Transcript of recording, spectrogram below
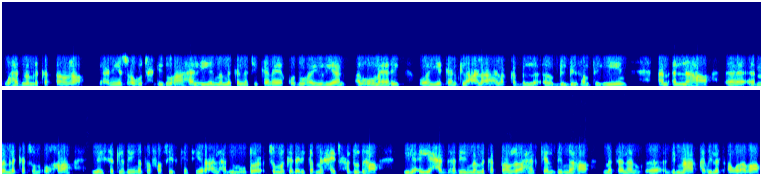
وهذه مملكة طنجة يعني يصعب تحديدها هل هي المملكة التي كان يقودها يوليان الغماري وهي كانت على علاقة بالبيزنطيين أم أنها آه، مملكة أخرى؟ ليست لدينا تفاصيل كثيرة عن هذا الموضوع ثم كذلك من حيث حدودها إلى أي حد هذه المملكة طنجة هل كان ضمنها مثلا آه، ضمنها قبيلة اوربا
